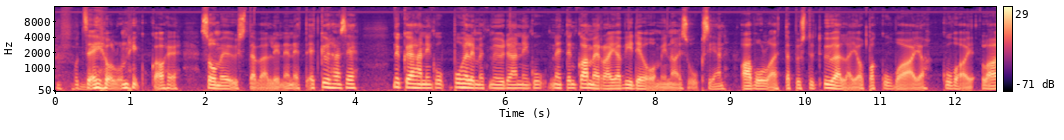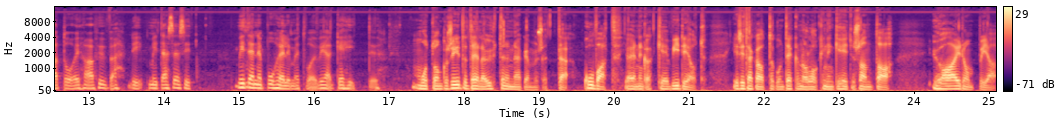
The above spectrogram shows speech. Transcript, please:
mutta se ei ollut niin kuin kauhean someystävällinen. Et, et kyllähän se, nykyään niin kuin puhelimet myydään niin kuin näiden kamera- ja video-ominaisuuksien avulla, että pystyt yöllä jopa kuvaa ja kuvalaatu on ihan hyvä. Niin mitä se sit, miten ne puhelimet voi vielä kehittyä? Mutta onko siitä teillä yhteinen näkemys, että kuvat ja ennen kaikkea videot ja sitä kautta kun teknologinen kehitys antaa yhä aidompia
